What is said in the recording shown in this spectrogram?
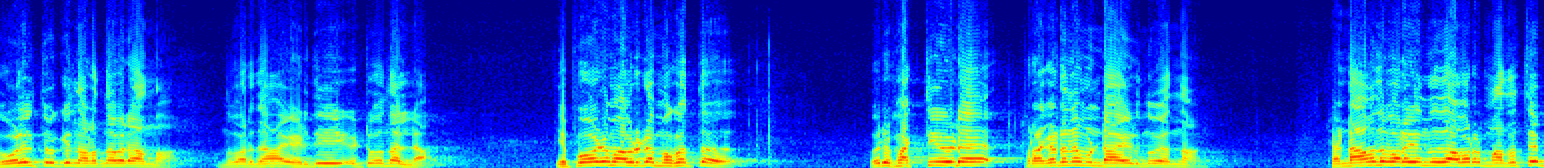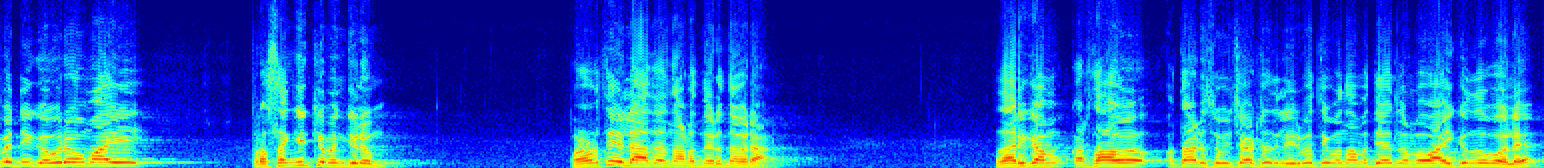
തോളിൽ തൂക്കി നടന്നവരാന്ന. എന്ന് പറഞ്ഞാൽ എഴുതി ഇട്ടുവെന്നല്ല. എപ്പോഴും അവരുടെ മുഖത്ത് ഒരു ഭക്തിയുടെ പ്രകടനമുണ്ടായിരുന്നു എന്നാണ്. രണ്ടാമത് പറയുന്നത് അവർ മതത്തെപ്പറ്റി ഗൗരവമായി പ്രസംഗിക്കുമെങ്കിലും പ്രവൃത്തിയില്ലാതെ നടന്നിരുന്നവരാണ്. അതായിരിക്കാം കർത്താവ് മത്താടി സുവിശേഷത്തിൽ ഇരുപത്തിമൂന്നാം അധ്യായത്തിൽ നമ്മൾ വായിക്കുന്നത് പോലെ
